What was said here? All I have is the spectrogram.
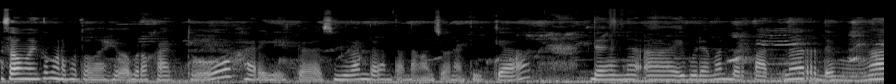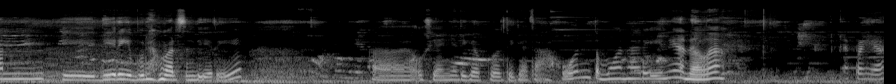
Assalamualaikum warahmatullahi wabarakatuh. Hari ke-9 dalam tantangan zona 3 Dan uh, Ibu Damar berpartner dengan i, diri Ibu Damar sendiri. Uh, Usianya 33 tahun. Temuan hari ini adalah Apa ya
